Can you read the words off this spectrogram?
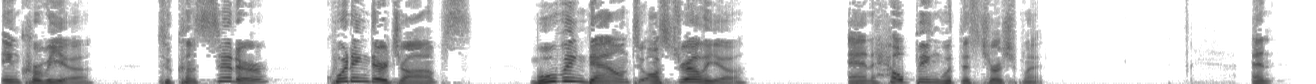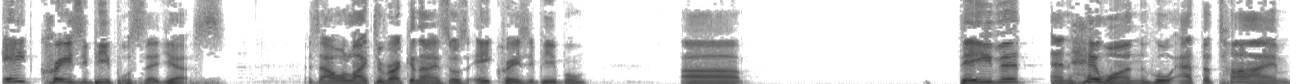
in Korea to consider quitting their jobs, moving down to Australia, and helping with this church plant. And eight crazy people said yes. As I would like to recognize those eight crazy people. uh, David and Hewan, who at the time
